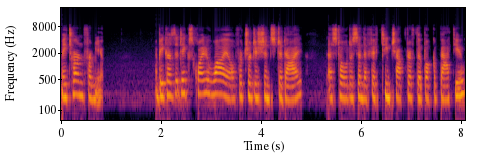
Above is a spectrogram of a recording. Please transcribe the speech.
may turn from you. Because it takes quite a while for traditions to die, as told us in the 15th chapter of the book of Matthew.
